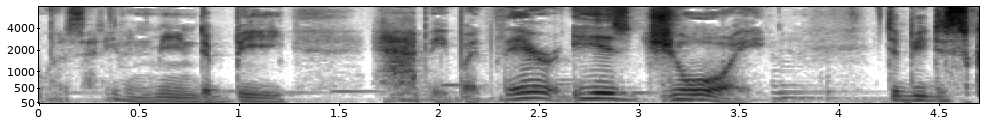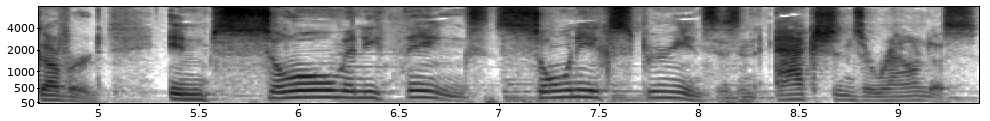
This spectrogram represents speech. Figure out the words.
What does that even mean to be happy? But there is joy to be discovered in so many things, so many experiences and actions around us.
